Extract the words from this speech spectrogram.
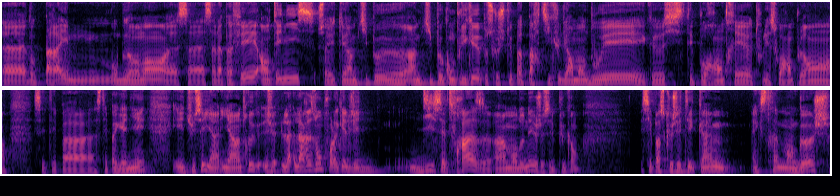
Euh, donc pareil, au bout d'un moment, euh, ça, ça l'a pas fait. En tennis, ça a été un petit peu, un petit peu compliqué parce que j'étais pas particulièrement doué et que si c'était pour rentrer tous les soirs en pleurant, c'était pas, c'était pas gagné. Et tu sais, il y a, un truc. la, raison pour laquelle j'ai dit cette phrase à un moment donné, je sais plus quand, c'est parce que j'étais quand même extrêmement gauche.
